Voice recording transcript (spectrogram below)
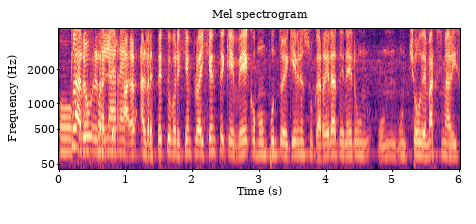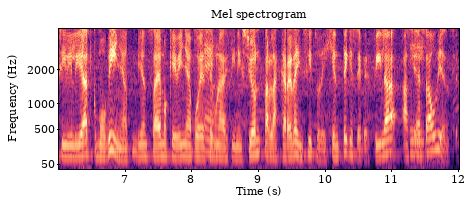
O claro, al, respecto, por ejemplo, hay gente que ve como un punto de quiebre en su carrera tener un, show de máxima visibilidad como Viña. Bien sabemos que Viña puede ser una definición para las carreras, insisto, de gente que se perfila hacia esa audiencia.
